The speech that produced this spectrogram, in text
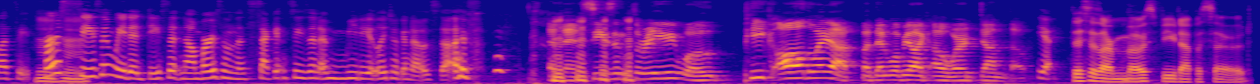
Let's see. 1st Mm-hmm. season we did decent numbers, and the second season immediately took a nosedive. and then season three will peak all the way up, but then we'll be like, oh, we're done though. yeah. this is our most viewed episode.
